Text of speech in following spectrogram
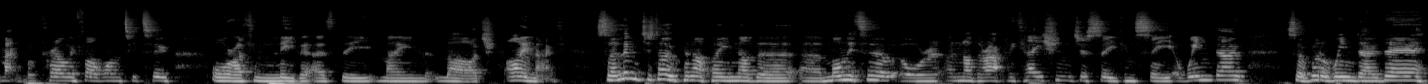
MacBook Pro if I wanted to, or I can leave it as the main large iMac. So let me just open up another uh, monitor or another application just so you can see a window. So I've got a window there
